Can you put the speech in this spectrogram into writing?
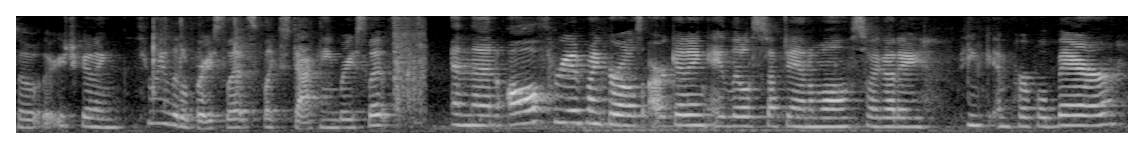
So they're each getting three little bracelets, like stacking bracelets. And then all three of my girls are getting a little stuffed animal. So I got a pink and purple bear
